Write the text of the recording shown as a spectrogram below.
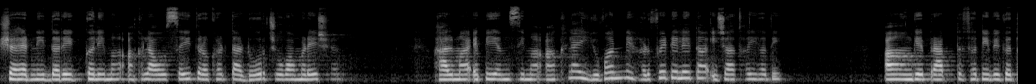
શહેરની દરેક ગલીમાં આખલાઓ સહિત રખડતા ઢોર જોવા મળે છે. હાલમાં એપીએમસીમાં આખલાએ યુવાનને હડફેટે લેતા ઈજા થઈ હતી. આ અંગે પ્રાપ્ત થતી વિગત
